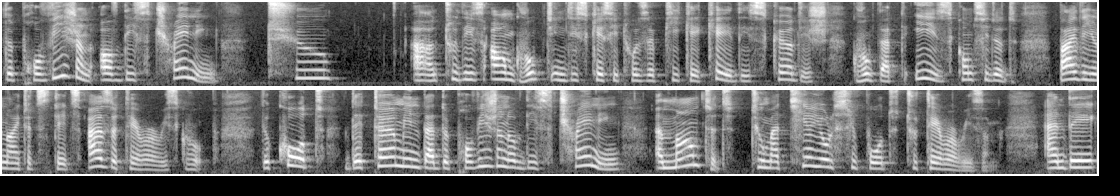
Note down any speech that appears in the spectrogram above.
the provision of this training to, uh, to this armed group, in this case it was a PKK, this Kurdish group that is considered by the United States as a terrorist group, the court determined that the provision of this training amounted to material support to terrorism. And they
